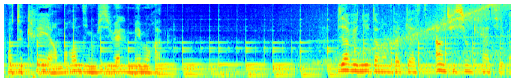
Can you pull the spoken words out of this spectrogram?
pour te créer un branding visuel mémorable. Bienvenue dans mon podcast Intuition créative,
